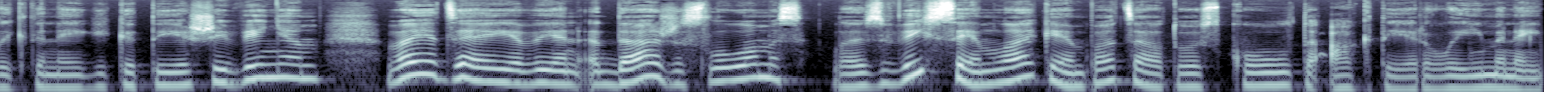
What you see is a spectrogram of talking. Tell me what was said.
liktenīgi, ka tieši viņam vajadzēja vien dažas lomas, lai uz visiem laikiem paceltos kulta aktieru līmenī.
